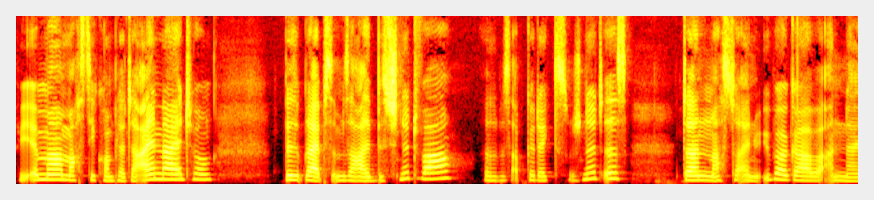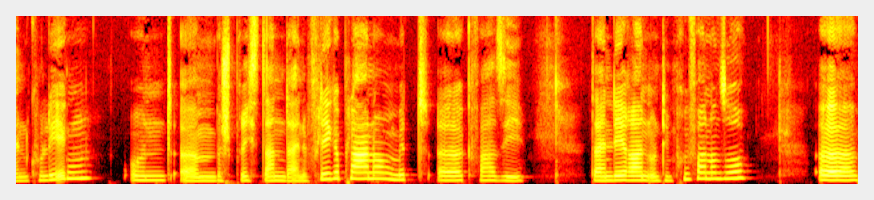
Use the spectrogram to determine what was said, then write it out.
wie immer, machst die komplette Einleitung, bleibst im Saal, bis Schnitt war, also bis abgedecktes Schnitt ist. Dann machst du eine Übergabe an deinen Kollegen und ähm, besprichst dann deine Pflegeplanung mit äh, quasi deinen Lehrern und den Prüfern und so. Äh,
